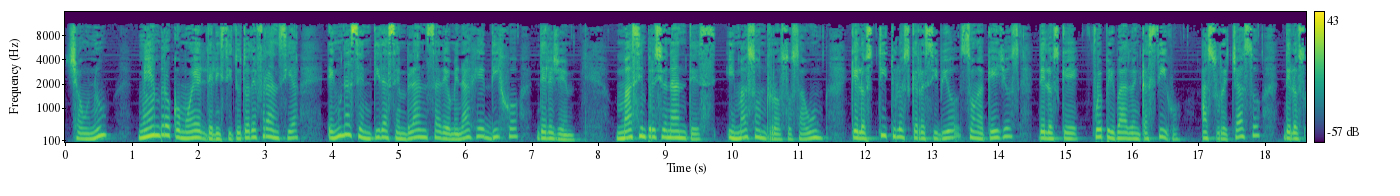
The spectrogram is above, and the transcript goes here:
Chaunou, miembro como él del Instituto de Francia, en una sentida semblanza de homenaje dijo de Lejeune, más impresionantes y más honrosos aún que los títulos que recibió son aquellos de los que fue privado en castigo a su rechazo de los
